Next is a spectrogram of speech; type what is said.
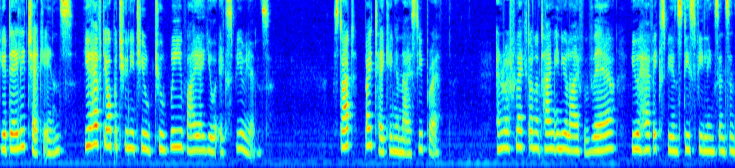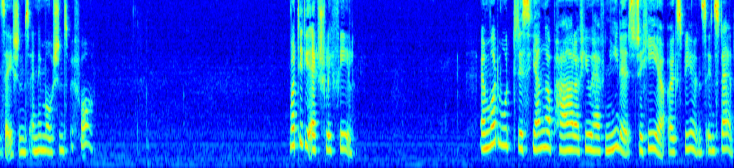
your daily check ins, you have the opportunity to rewire your experience. Start by taking a nice deep breath and reflect on a time in your life where you have experienced these feelings and sensations and emotions before. What did you actually feel? And what would this younger part of you have needed to hear or experience instead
